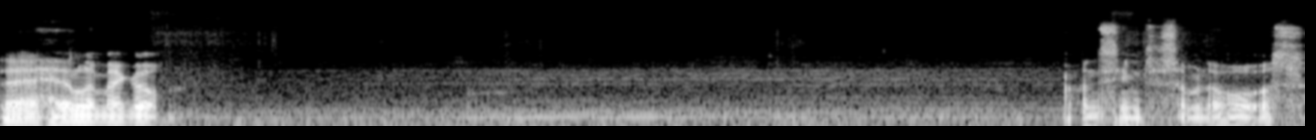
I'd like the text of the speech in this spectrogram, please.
The hell am I going? Can't seem to summon the horse.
